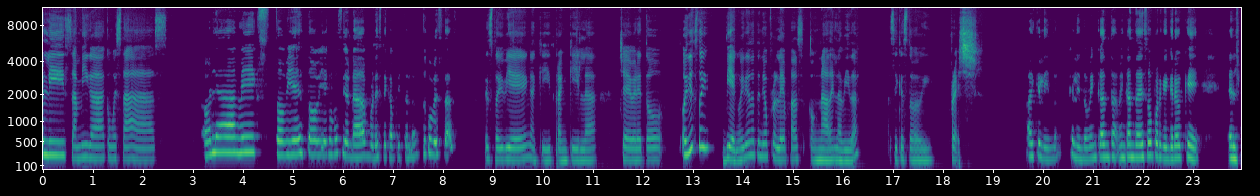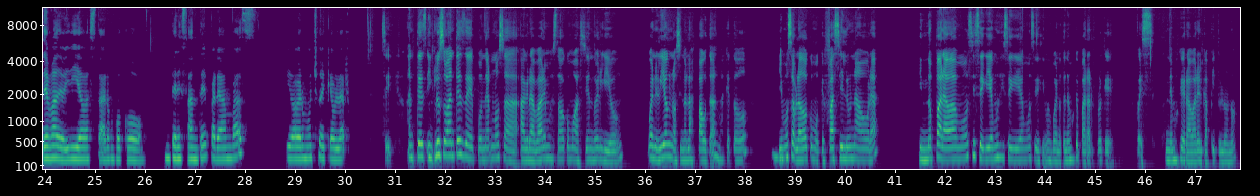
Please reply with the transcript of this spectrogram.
Olis, amiga, ¿cómo estás? Hola, Mix. ¿Todo bien? ¿Todo bien? Emocionada por este capítulo. ¿Tú cómo estás? Estoy bien, aquí tranquila, chévere, todo. Hoy día estoy bien, hoy día no he tenido problemas con nada en la vida, así que estoy fresh. Ay, qué lindo, qué lindo. Me encanta, me encanta eso porque creo que el tema de hoy día va a estar un poco interesante para ambas y va a haber mucho de qué hablar. Sí, antes, incluso antes de ponernos a, a grabar, hemos estado como haciendo el guion. Bueno, el guion no, sino las pautas, más que todo. Y hemos hablado como que fácil una hora y no parábamos y seguíamos y seguíamos y dijimos, bueno, tenemos que parar porque pues tenemos que grabar el capítulo, ¿no?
